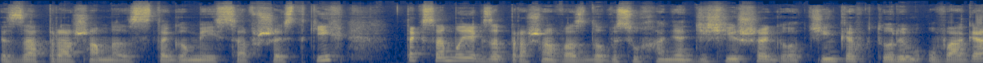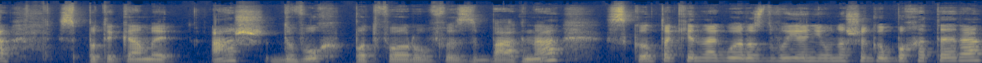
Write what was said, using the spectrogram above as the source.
zapraszam z tego miejsca wszystkich. Tak samo jak zapraszam Was do wysłuchania dzisiejszego odcinka, w którym, uwaga, spotykamy aż dwóch potworów z bagna. Skąd takie nagłe rozdwojenie u naszego bohatera?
